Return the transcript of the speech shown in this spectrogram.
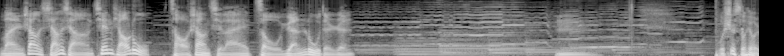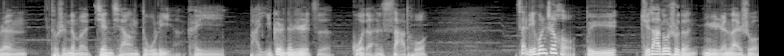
晚上想想千条路，早上起来走原路的人。嗯，不是所有人都是那么坚强独立啊，可以把一个人的日子过得很洒脱。在离婚之后，对于绝大多数的女人来说，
